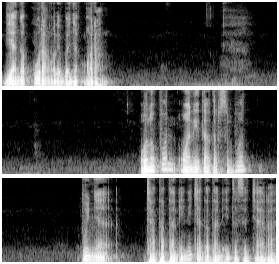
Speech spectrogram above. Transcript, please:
dianggap kurang oleh banyak orang walaupun wanita tersebut punya catatan ini catatan itu secara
